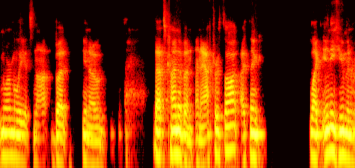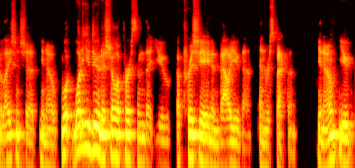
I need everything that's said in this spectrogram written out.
normally it's not but you know that's kind of an, an afterthought. I think like any human relationship, you know, what what do you do to show a person that you appreciate and value them and respect them? You know, you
